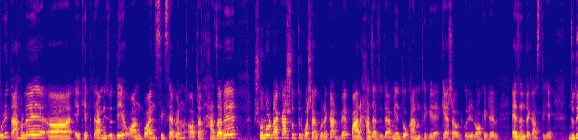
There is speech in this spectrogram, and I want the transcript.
করি, তাহলে এক্ষেত্রে আমি যদি ওয়ান পয়েন্ট সিক্স সেভেন অর্থাৎ হাজারে ষোলো টাকা সত্তর পয়সা করে কাটবে পার হাজার, যদি আমি দোকান থেকে ক্যাশ আউট করি রকেটের এজেন্টের কাছ থেকে। যদি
